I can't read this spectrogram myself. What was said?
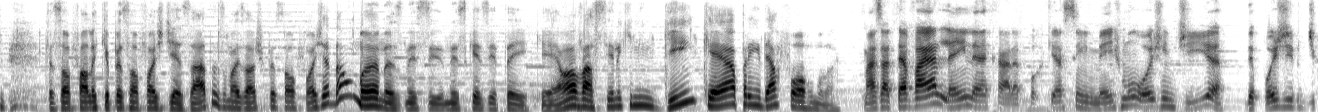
O pessoal fala que o pessoal foge de exatas, mas eu acho que o pessoal foge é da humanas nesse, nesse quesito aí. Que é uma vacina que ninguém quer aprender a fórmula. Mas até vai além, né, cara? Porque assim, mesmo hoje em dia, depois de, de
